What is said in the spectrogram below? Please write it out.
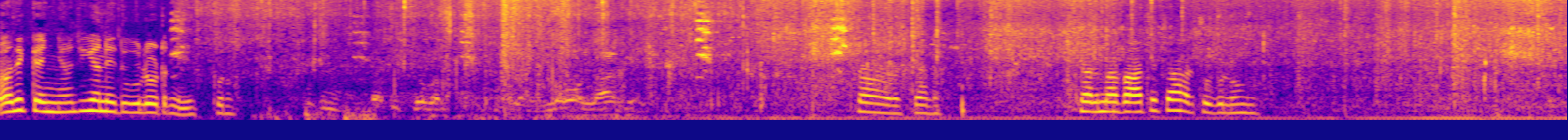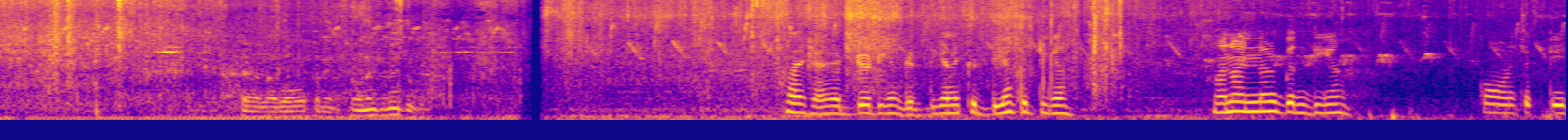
ਉਹਦੇ ਕਈਆਂ ਜੀਆਂ ਨੇ ਦੂਰ ਲੋਟ ਨਹੀਂ ਉੱਪਰ। ਚੱਲ ਚੱਲ। ਚੱਲ ਮੈਂ ਬਾਅਦ ਚ ਝਾੜ ਚੁਗ ਲੂੰਗੀ। ਚੱਲ ਬਹੁਤ ਨੇ ਸੋਹਣੇ ਸੋਹਣੇ ਜੂਗੇ ਹਾਏ ਹਾਏ ਏਡੀ ਏਡੀਆਂ ਗਿਰਦੀਆਂ ਨੇ, ਕਿੱਡੀਆਂ ਕਿੱਡੀਆਂ। ਹਨਾ, ਇਹਨਾਂ ਨੂੰ ਗੰਦੀਆਂ ਕੌਣ ਚੱਕੇ।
